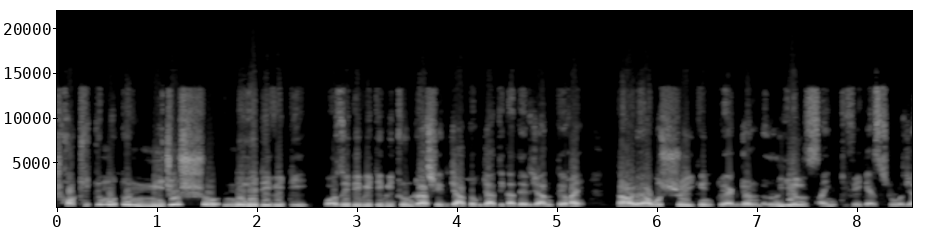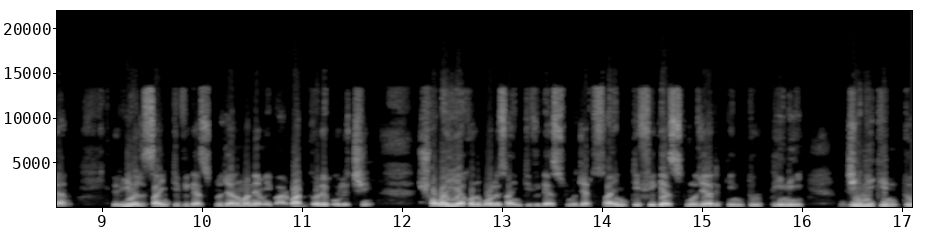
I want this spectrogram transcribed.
সঠিক মতো নিজস্ব নেগেটিভিটি পজিটিভিটি মিথুন রাশির জাতক জাতিকাদের জানতে হয়, তাহলে অবশ্যই কিন্তু একজন real scientific astrologer real scientific astrologer মানে আমি বারবার ধরে বলেছি, সবাই এখন বলে সাইন্টিফিক অ্যাস্ট্রোলজার সাইন্টিফিক অ্যাস্ট্রোলজার কিন্তু তিনি, যিনি কিন্তু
